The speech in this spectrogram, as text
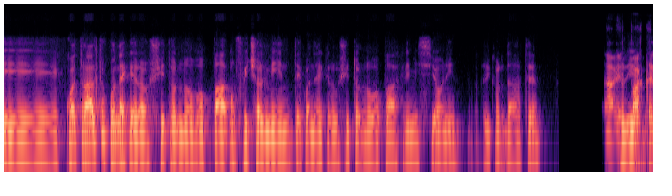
E qua, tra l'altro, quando è che era uscito il nuovo pack ufficialmente? Quando è che era uscito il nuovo pack di missioni? Ricordate? Ah, il Di- pack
